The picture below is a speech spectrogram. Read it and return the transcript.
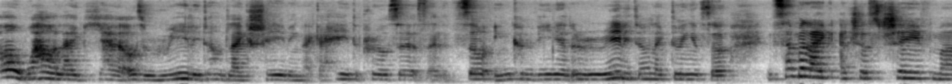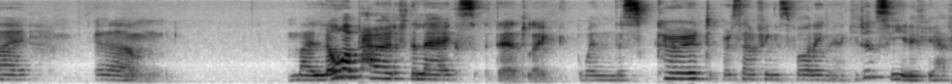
oh wow, like yeah, I also really don't like shaving. Like I hate the process and it's so inconvenient. I really don't like doing it. So in summer, like I just shave my um, my lower part of the legs. That like when the skirt or something is falling, like you don't see it if you have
